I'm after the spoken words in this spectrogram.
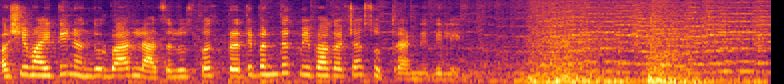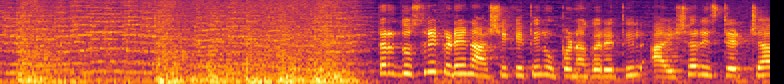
अशी माहिती नंदुरबार लाचलुचपत प्रतिबंधक विभागाच्या सूत्रांनी दिली. तर दुसरीकडे नाशिक येथील उपनगर येथील आयशर इस्टेटच्या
